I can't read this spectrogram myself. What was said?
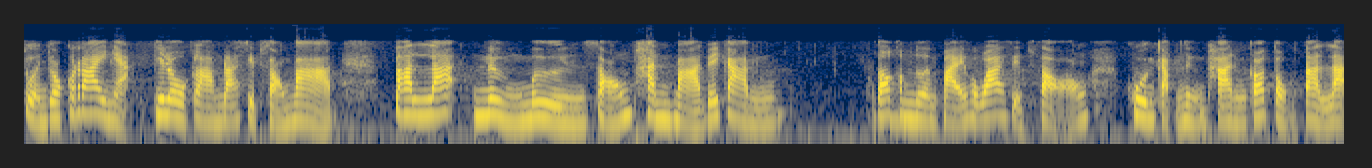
สวนยกไร่เนี่ยกิโลกรัมละ 12 บาท ตันละ 12,000 บาทด้วยกัน ก็คำนวณไปเพราะว่า 12 คูณกับ 1,000 ก็ตกตันละ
